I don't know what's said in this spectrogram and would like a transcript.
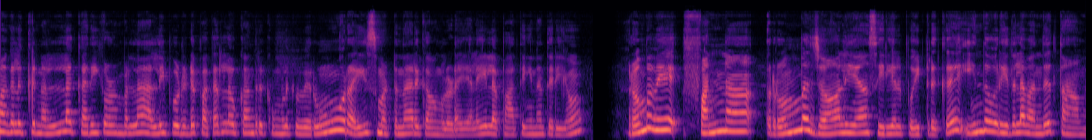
மகளுக்கு நல்ல கறி குழம்பெல்லாம் அள்ளி போட்டுட்டு பக்கத்தில் உட்காந்துருக்கவங்களுக்கு வெறும் ரைஸ் மட்டும்தான் இருக்குது அவங்களோட இலையில பார்த்தீங்கன்னா தெரியும். ரொம்பவே ஃபன்னாக ரொம்ப ஜாலியாக சீரியல் போயிட்டுருக்கு. இந்த ஒரு இதில் வந்து தான்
